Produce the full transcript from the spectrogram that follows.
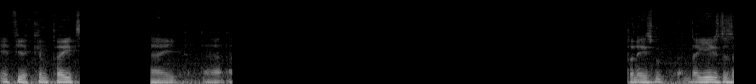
if you're competing a, uh, companies they're used as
